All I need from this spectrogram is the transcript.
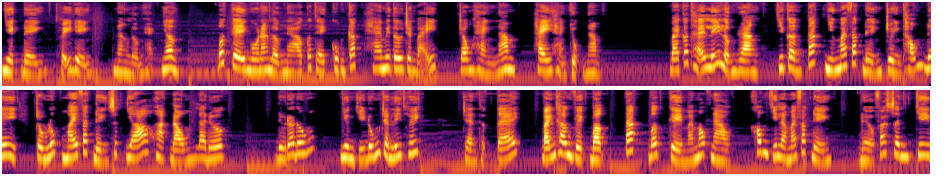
nhiệt điện, thủy điện, năng lượng hạt nhân. Bất kỳ nguồn năng lượng nào có thể cung cấp 24 trên 7 trong hàng năm hay hàng chục năm. Bạn có thể lý luận rằng chỉ cần tắt những máy phát điện truyền thống đi trong lúc máy phát điện sức gió hoạt động là được. Điều đó đúng, nhưng chỉ đúng trên lý thuyết. Trên thực tế, bản thân việc bật, tắt bất kỳ máy móc nào, không chỉ là máy phát điện, đều phát sinh chi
